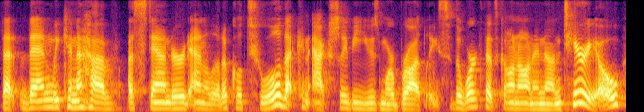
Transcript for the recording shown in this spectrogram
that then we can have a standard analytical tool that can actually be used more broadly. So the work that's gone on in Ontario,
